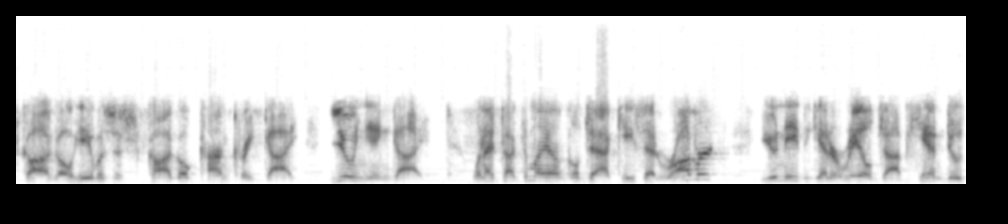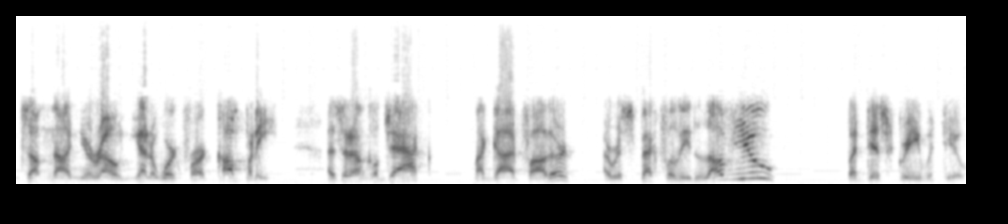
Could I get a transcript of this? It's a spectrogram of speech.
Chicago. He was a Chicago concrete guy, union guy. When I talked to my Uncle Jack, he said, Robert, you need to get a real job. You can't do something on your own. You got to work for a company. I said, Uncle Jack, my godfather, I respectfully love you, but disagree with you.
